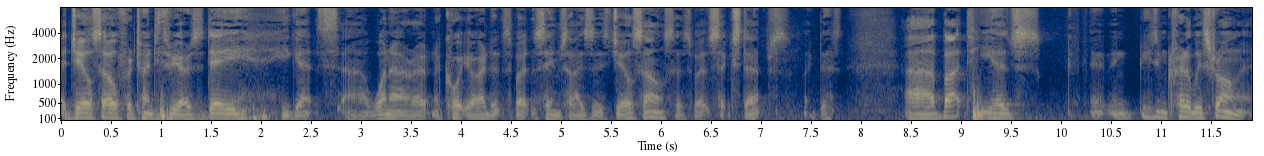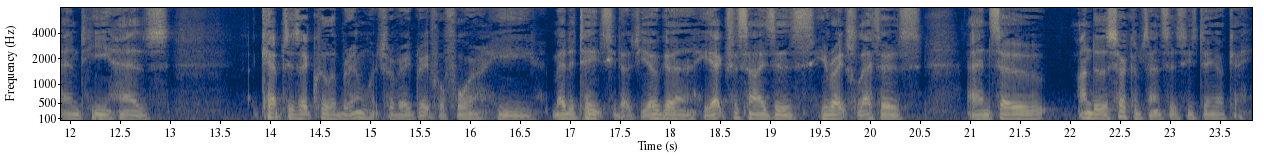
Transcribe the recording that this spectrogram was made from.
a jail cell for 23 hours a day. He gets uh, one hour out in a courtyard that's about the same size as his jail cell, so it's about six steps like this. Uh, but he has, he's incredibly strong, and he has kept his equilibrium, which we're very grateful for. He meditates, he does yoga, he exercises, he writes letters, and so under the circumstances, he's doing okay.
